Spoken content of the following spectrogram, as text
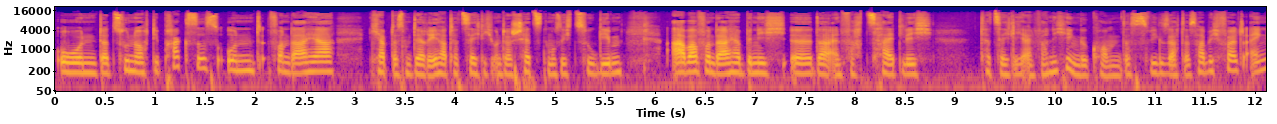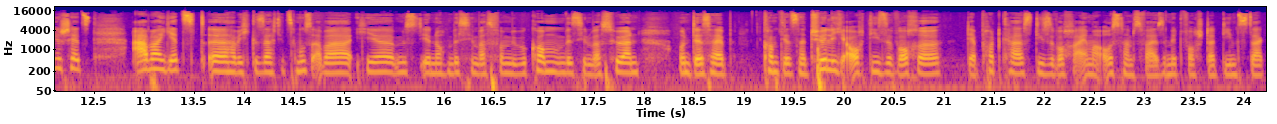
und dazu noch die Praxis und von daher, ich habe das mit der Reha tatsächlich unterschätzt, muss ich zugeben, aber von daher bin ich äh, da einfach zeitlich tatsächlich einfach nicht hingekommen. Das, wie gesagt, das habe ich falsch eingeschätzt. Aber jetzt äh, habe ich gesagt, jetzt muss aber hier müsst ihr noch ein bisschen was von mir bekommen, ein bisschen was hören. Und deshalb kommt jetzt natürlich auch diese Woche der Podcast diese Woche einmal ausnahmsweise Mittwoch statt Dienstag.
